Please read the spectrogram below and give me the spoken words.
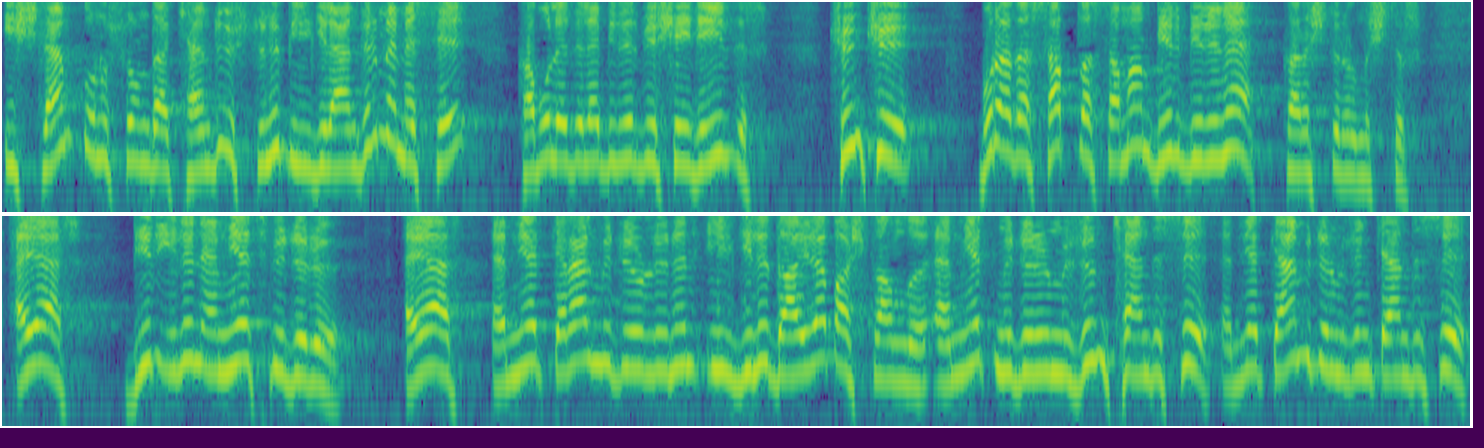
işlem konusunda kendi üstünü bilgilendirmemesi kabul edilebilir bir şey değildir. Çünkü burada sapla saman birbirine karıştırılmıştır. Eğer bir ilin emniyet müdürü eğer Emniyet Genel Müdürlüğü'nün ilgili daire başkanlığı, Emniyet Müdürümüzün kendisi, Emniyet Genel Müdürümüzün kendisi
